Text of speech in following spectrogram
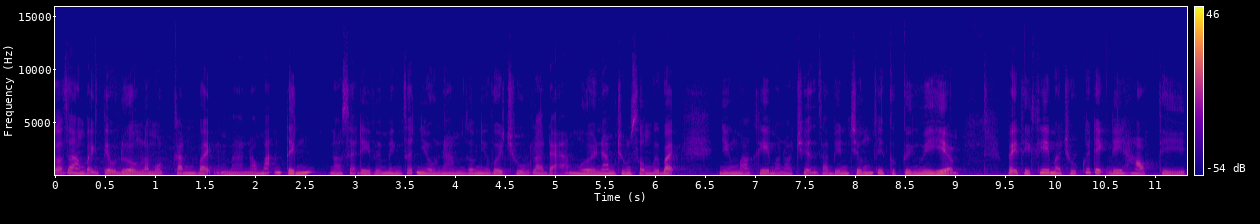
rõ ràng bệnh tiểu đường là một căn bệnh mà nó mãn tính, nó sẽ đi với mình rất nhiều năm, giống như với chú là đã 10 năm chung sống với bệnh. Nhưng mà khi mà nó chuyển ra biến chứng thì cực kỳ nguy hiểm. Vậy thì khi mà chú quyết định đi học thì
